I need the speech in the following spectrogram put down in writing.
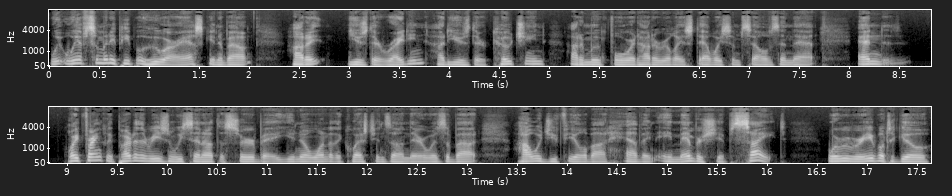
we, we have so many people who are asking about how to use their writing, how to use their coaching, how to move forward, how to really establish themselves in that. And quite frankly, part of the reason we sent out the survey, you know, one of the questions on there was about how would you feel about having a membership site where we were able to go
